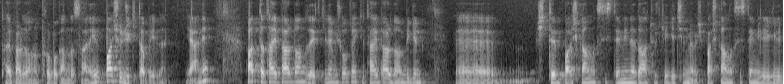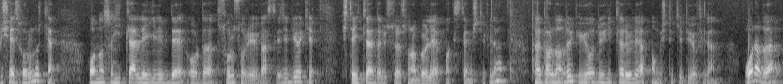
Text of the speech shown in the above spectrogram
Tayyip Erdoğan'ın propagandası haline getirdi. Başucu kitabıydı yani. Hatta Tayyip Erdoğan'ı da etkilemiş olacak ki Tayyip Erdoğan bir gün e, işte başkanlık sistemine daha Türkiye geçilmemiş. Başkanlık sistemiyle ilgili bir şey sorulurken Ondan sonra Hitler'le ilgili bir de orada soru soruyor gazeteci. Diyor ki işte Hitler de bir süre sonra böyle yapmak istemişti filan. Tayyip Erdoğan diyor ki yo diyor Hitler öyle yapmamıştı ki diyor filan. Orada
